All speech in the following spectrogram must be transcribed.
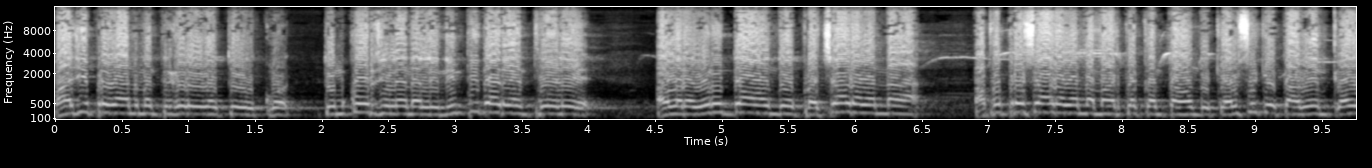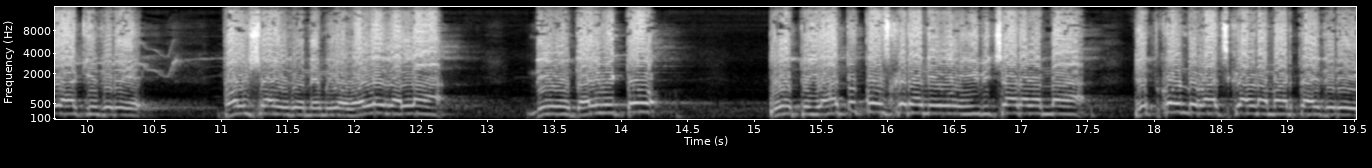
ಮಾಜಿ ಪ್ರಧಾನಮಂತ್ರಿಗಳು ಇವತ್ತು ತುಮಕೂರು ಜಿಲ್ಲೆನಲ್ಲಿ ನಿಂತಿದ್ದಾರೆ ಅಂತ ಹೇಳಿ ಅವರ ವಿರುದ್ಧ ಒಂದು ಪ್ರಚಾರವನ್ನ, ಅಪಪ್ರಚಾರವನ್ನ ಮಾಡ್ತಕ್ಕಂತ ಒಂದು ಕೆಲಸಕ್ಕೆ ತಾವೇನು ಕೈ ಹಾಕಿದಿರಿ? ಬಹುಶಃ ಇದು ನಿಮಗೆ ಒಳ್ಳೇದಲ್ಲ. ನೀವು ದಯವಿಟ್ಟು ಇವತ್ತು ಯಾತಕ್ಕೋಸ್ಕರ ನೀವು ಈ ವಿಚಾರವನ್ನ ಎತ್ಕೊಂಡು ರಾಜಕಾರಣ ಮಾಡ್ತಾ ಇದ್ದೀರಿ?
